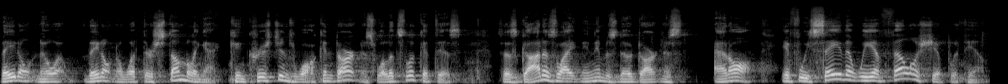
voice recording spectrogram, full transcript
They don't know what, they don't know what they're stumbling at. Can Christians walk in darkness? Well, let's look at this. It says God is light and in him is no darkness at all. If we say that we have fellowship with Him,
